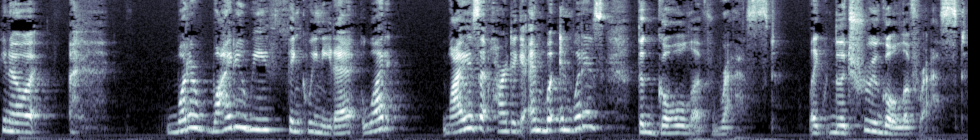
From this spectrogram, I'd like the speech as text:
you know, what are why do we think we need it? What why is it hard to get and what and what is the goal of rest? Like the true goal of rest?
